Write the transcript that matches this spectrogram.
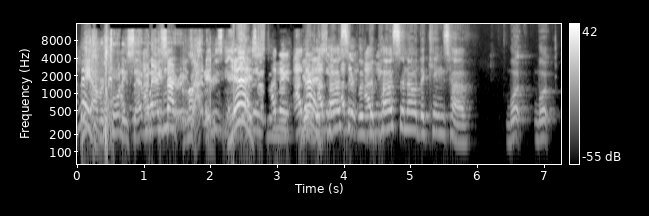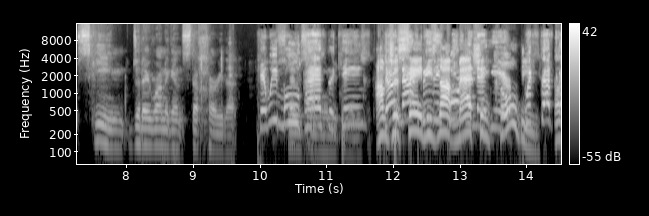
Maybe. He averaged 27 I, that series. Not, I yes. I mean, I yes. With the personnel the Kings have, what what scheme do they run against Steph Curry that can we move past the Kings? I'm They're just saying he's not Portland matching Kobe. With Steph Curry.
